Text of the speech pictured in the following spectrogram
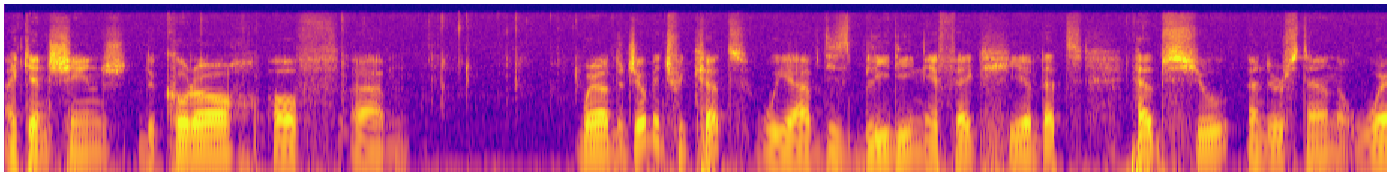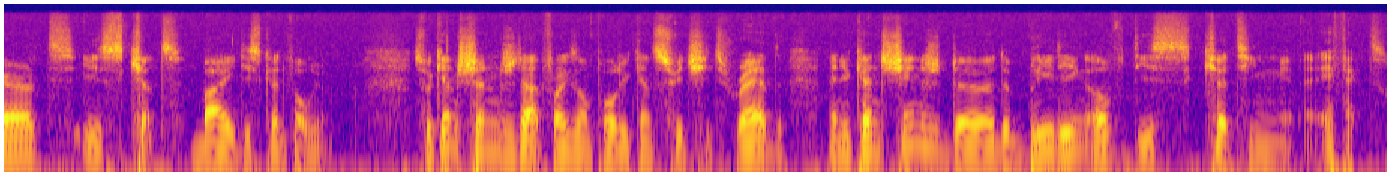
I can change the color of um, where the geometry cut, we have this bleeding effect here that helps you understand where it is cut by this cut volume. So you can change that, for example, you can switch it red, and you can change the, the bleeding of this cutting effect.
